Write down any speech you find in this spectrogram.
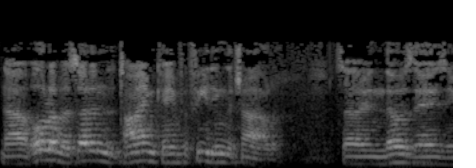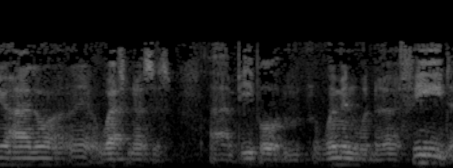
now, all of a sudden, the time came for feeding the child. So in those days, you had uh, you know, wet nurses. Uh, people, women would uh, feed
